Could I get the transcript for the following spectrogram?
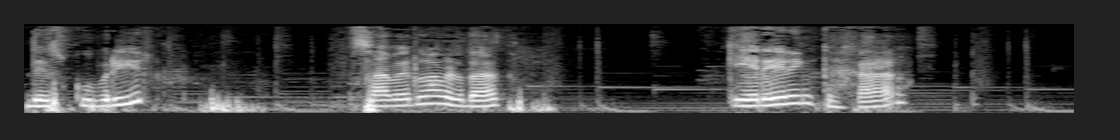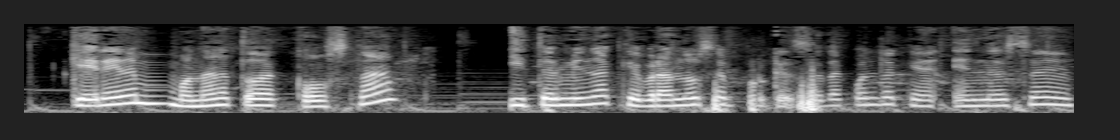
descubrir, saber la verdad, querer encajar, querer embonar a toda costa y termina quebrándose porque se da cuenta que en ese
